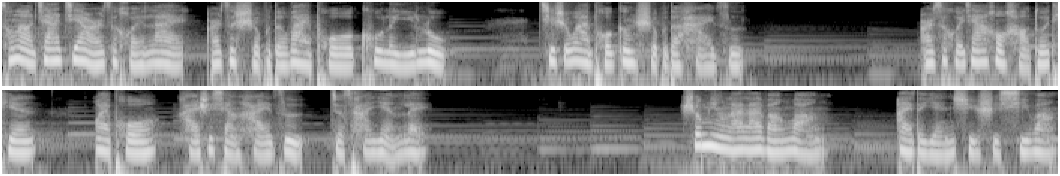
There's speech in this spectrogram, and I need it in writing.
从老家接儿子回来，儿子舍不得外婆，哭了一路。其实外婆更舍不得孩子。儿子回家后好多天，外婆还是想孩子，就擦眼泪。生命来来往往，爱的延续是希望。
